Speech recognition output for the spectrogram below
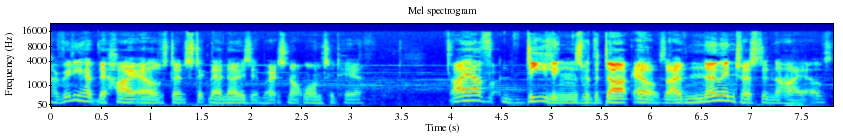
I really hope the High Elves don't stick their nose in where it's not wanted here. I have dealings with the Dark Elves. I have no interest in the High Elves.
